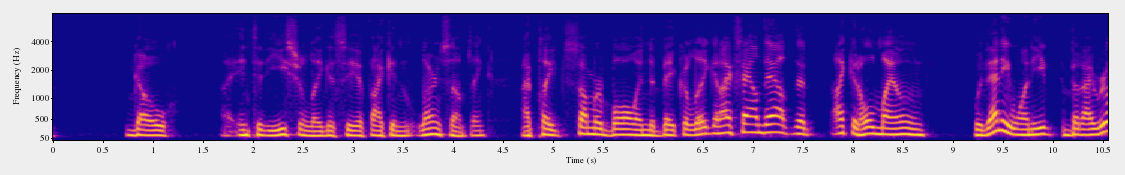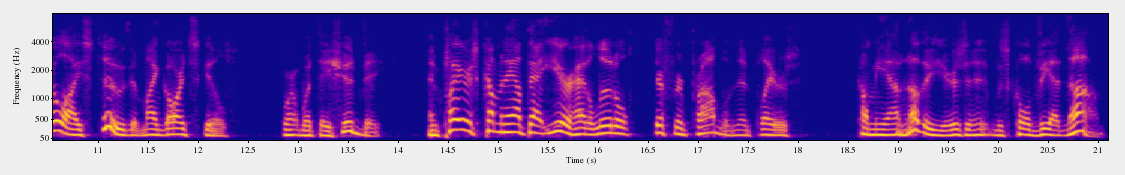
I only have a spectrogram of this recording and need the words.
go uh, into the Eastern League and see if I can learn something. I played summer ball in the Baker League, and I found out that I could hold my own with anyone. Even, But I realized too that my guard skills weren't what they should be. And players coming out that year had a little different problem than players coming out in other years, and it was called Vietnam.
